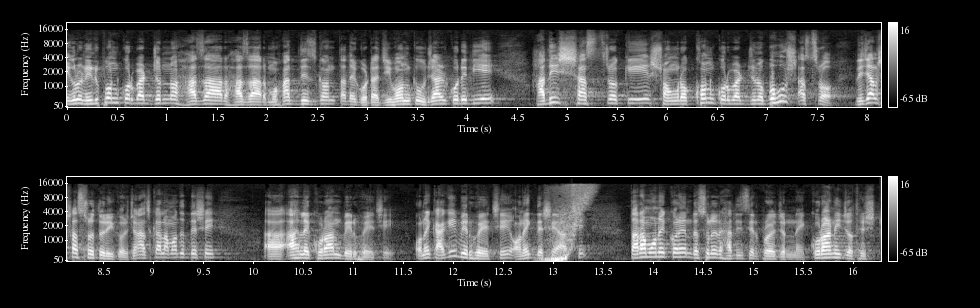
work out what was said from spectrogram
এগুলো নিরূপণ করবার জন্য হাজার হাজার মুহাদ্দিসগণ তাদের গোটা জীবনকে উজাড় করে দিয়ে হাদিস শাস্ত্রকে সংরক্ষণ করবার জন্য বহু শাস্ত্র রেজাল্ট শাস্ত্র তৈরি করেছেন। আজকাল আমাদের দেশে আহলে কোরআন বের হয়েছে। অনেক আগে বের হয়েছে, অনেক দেশে আছে। তারা মনে করেন রসুলের হাদিসের প্রয়োজন নেই, কোরআনই যথেষ্ট।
